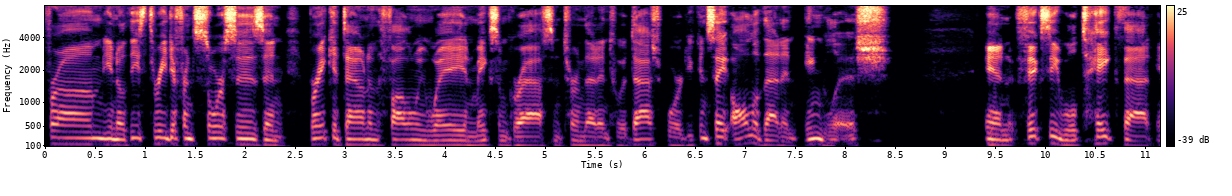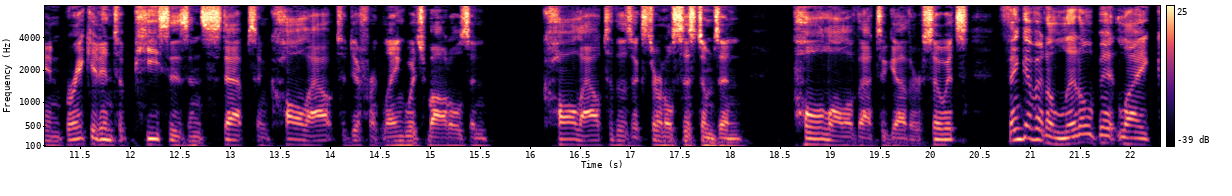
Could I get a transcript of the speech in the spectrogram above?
from, you know, these three different sources and break it down in the following way and make some graphs and turn that into a dashboard. You can say all of that in English. And Fixie will take that and break it into pieces and steps and call out to different language models and call out to those external systems and pull all of that together. So it's think of it a little bit like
